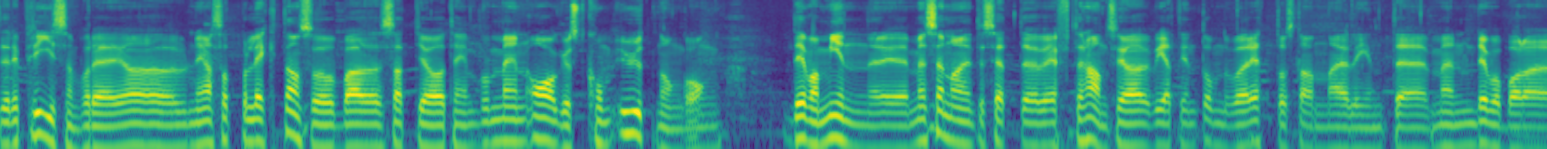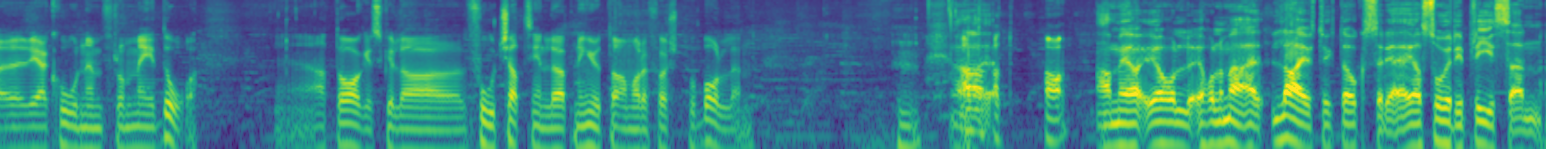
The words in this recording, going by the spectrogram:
reprisen på det. Jag, när jag satt på läktaren så bara satt jag och tänkte, men August kom ut någon gång. Det var min, eh, men sen har jag inte sett det över efterhand så jag vet inte om det var rätt att stanna eller inte. Men det var bara reaktionen från mig då. Eh, Att August skulle ha fortsatt sin löpning ut och han var först på bollen. Mm. ja, Att, ja. Ja men jag, jag, håller, jag håller med, live tyckte jag också det. Jag såg reprisen,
